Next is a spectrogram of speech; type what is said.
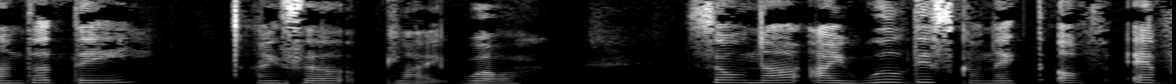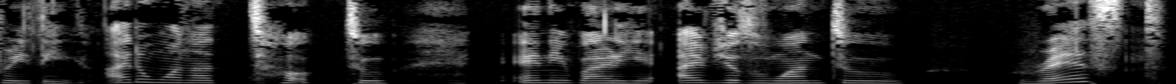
And that day, I said like, well, so now I will disconnect of everything. I don't want to talk to anybody. I just want to rest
